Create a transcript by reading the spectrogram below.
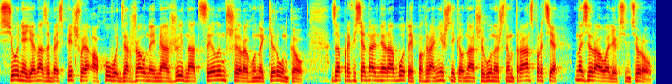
сёння яна забяспечвае ахову дзяржаўнай мяжы на цэлым шэрагу накірункаў. За прафесіянальнай работай пагранічнікаў на чыгуначным транспарце назіраў Олег Сенцюроў.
